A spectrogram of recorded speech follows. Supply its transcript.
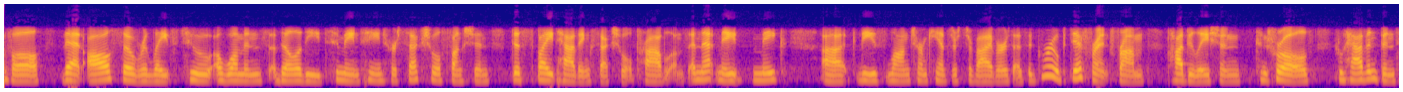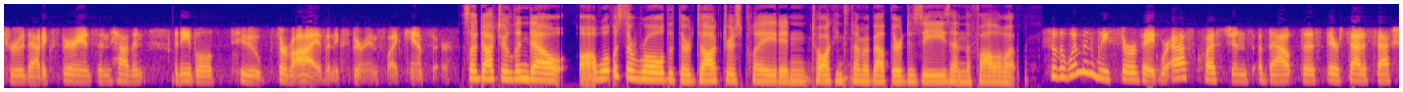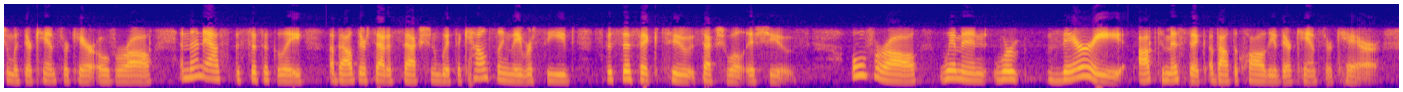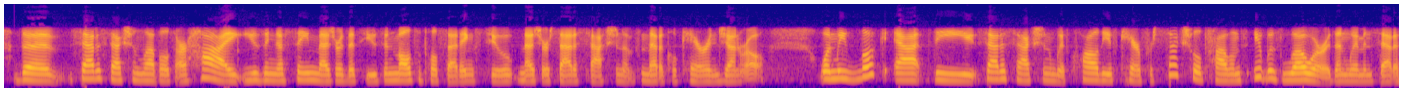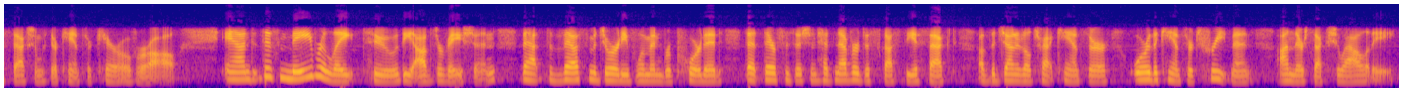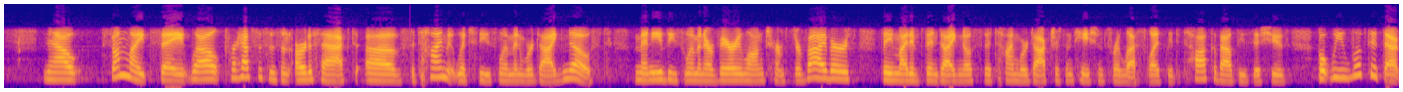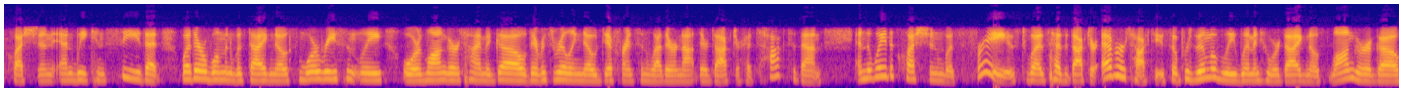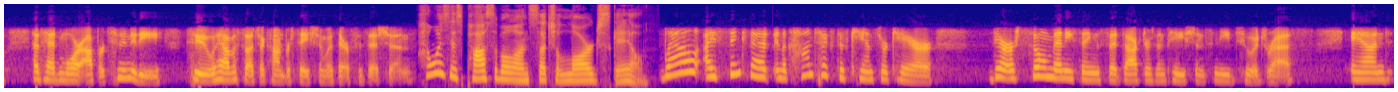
that also relates to a woman's ability to maintain her sexual function despite having sexual problems. And that may make uh, these long-term cancer survivors as a group different from population controls who haven't been through that experience and haven't been able to survive an experience like cancer. So, Dr. Lindau, uh, what was the role that their doctors played in talking to them about their disease and the follow-up? So the women we surveyed were asked questions about their satisfaction with their cancer care overall, and then asked specifically about their satisfaction with the counseling they received specific to sexual issues overall, women were very optimistic about the quality of their cancer care. The satisfaction levels are high using the same measure that's used in multiple settings to measure satisfaction of medical care in general. When we look at the satisfaction with quality of care for sexual problems, it was lower than women's satisfaction with their cancer care overall. And this may relate to the observation that the vast majority of women reported that their physician had never discussed the effect of the genital tract cancer or the cancer treatment on their sexuality. Now, some might say, well, perhaps this is an artifact of the time at which these women were diagnosed. Many of these women are very long term survivors. They might have been diagnosed at a time where doctors and patients were less likely to talk about these issues. But we looked at that question and we can see that whether a woman was diagnosed more recently or longer time ago, there was really no difference in whether or not their doctor had talked to them. And the way the question was phrased was Has a doctor ever talked to you? So presumably women who were diagnosed longer ago have had more opportunity to have a, such a conversation with their physician. How is this possible on such a large scale? Well, I think that in the context of cancer care, there are so many things that doctors and patients need to address. And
